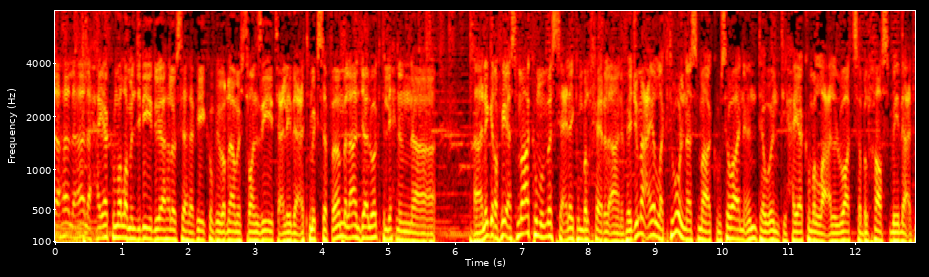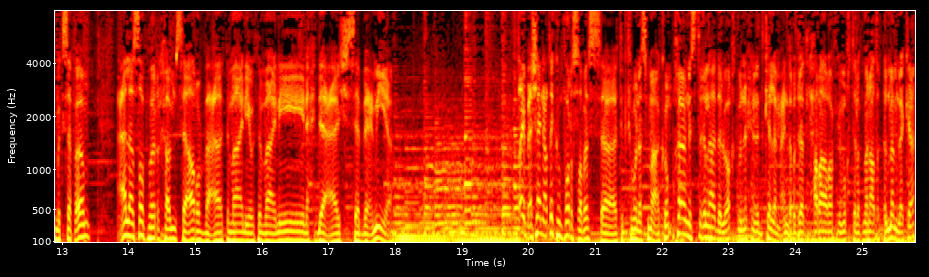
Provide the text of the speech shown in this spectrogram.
هلا هلا حياكم الله من جديد ويا هلا وسهلا فيكم في برنامج ترانزيت على إذاعة Mix FM. الآن جاء الوقت اللي إحنا نقرأ فيه أسماءكم ونمسي عليكم بالخير الآن. فيا جماعة يلا اكتبوا لنا أسماءكم سواء أنت وانت حياكم الله على الواتساب الخاص بإذاعة Mix FM. على صفر خمسة أربعة ثمانية وثمانين أحد عشر سبعمية. طيب عشان يعطيكم فرصة بس آه، تكتبون أسماءكم. خلينا نستغل هذا الوقت وإن إحنا نتكلم عن درجات الحرارة في مختلف مناطق المملكة.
